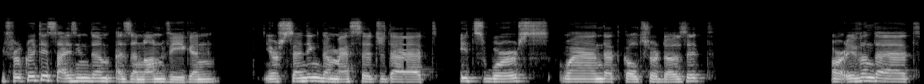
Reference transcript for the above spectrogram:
if you're criticizing them as a non vegan, you're sending the message that it's worse when that culture does it, or even that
